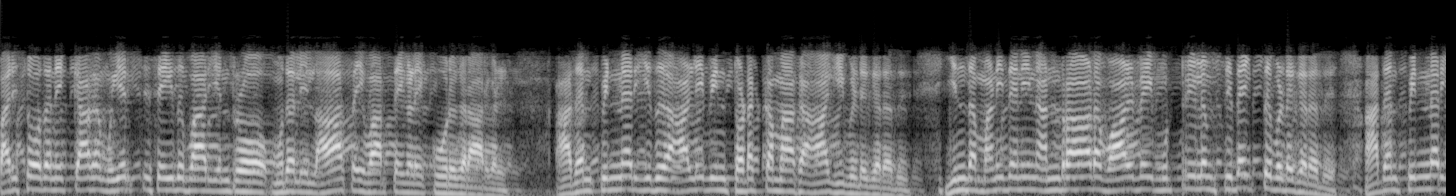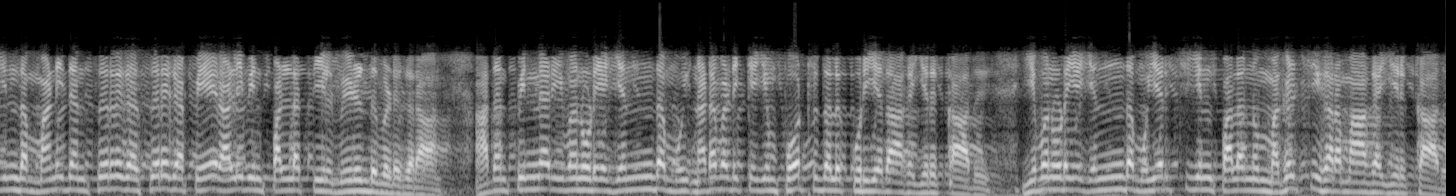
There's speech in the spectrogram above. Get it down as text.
பரிசோதனைக்காக முயற்சி செய்து பார் என்றோ முதலில் ஆசை வார்த்தைகளை கூறுகிறார்கள். அதன் பின்னர் இது அழிவின் தொடக்கமாக ஆகிவிடுகிறது. இந்த மனிதனின் அன்றாட வாழ்வை முற்றிலும் சிதைத்து விடுகிறது. அதன் பின்னர் இந்த மனிதன் சிறுக சிறுக பேரழிவின் பள்ளத்தில் வீழ்ந்து விடுகிறான். அதன் பின்னர் இவனுடைய எந்த மு- நடவடிக்கையும் போற்றுதலுக்குரியதாக இருக்காது. இவனுடைய எந்த முயற்சியின் பலனும் மகிழ்ச்சிகரமாக இருக்காது.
